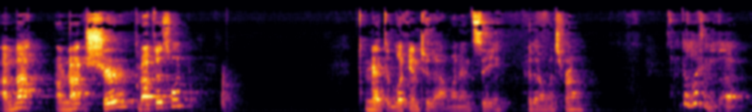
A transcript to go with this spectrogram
I'm not I'm not sure about this one. I'm gonna have to look into that one and see who that one's from. I have to look into that.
